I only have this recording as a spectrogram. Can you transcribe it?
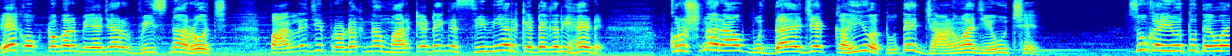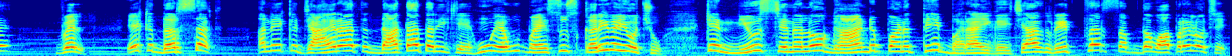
એક ઓક્ટોબર બે હજાર વીસના રોજ પાર્લેજી પ્રોડક્ટના marketing senior category head Krishnarao બુદ્ધાએ જે કહ્યું હતું તે જાણવા જેવું છે. શું કહ્યું હતું તેઓએ? વેલ, એક દર્શક અને એક જાહેરાત દાતા તરીકે હું એવું મહેસૂસ કરી રહ્યો છું કે ન્યૂઝ ચેનલો ગાંડપણથી ભરાઈ ગઈ છે. આ રીતસર શબ્દ વાપરેલો છે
